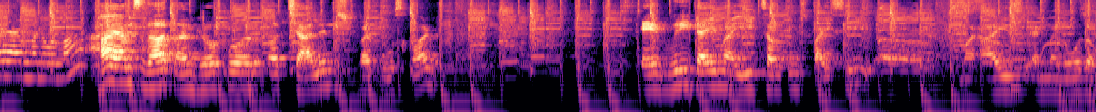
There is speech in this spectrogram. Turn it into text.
Hi, I'm Siddharth. I'm here for a challenge by postcard. Every time I eat something spicy, uh, my eyes and my nose are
